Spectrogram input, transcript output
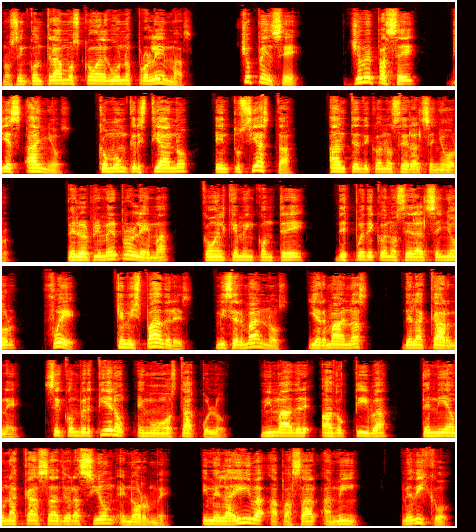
nos encontramos con algunos problemas. Yo pensé, yo me pasé diez años como un cristiano entusiasta antes de conocer al Señor. Pero el primer problema con el que me encontré después de conocer al Señor fue que mis padres, mis hermanos y hermanas de la carne se convirtieron en un obstáculo. Mi madre adoptiva tenía una casa de oración enorme y me la iba a pasar a mí. Me dijo,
